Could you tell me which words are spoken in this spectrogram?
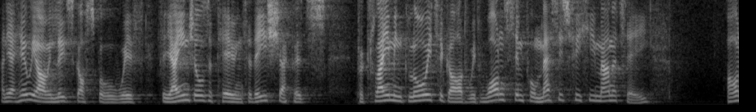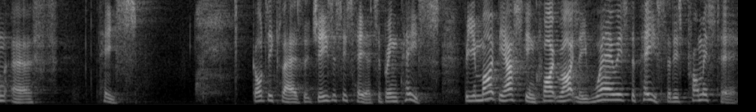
And yet, here we are in Luke's gospel with the angels appearing to these shepherds, proclaiming glory to God with one simple message for humanity on earth peace. God declares that Jesus is here to bring peace. But you might be asking quite rightly, where is the peace that is promised here?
